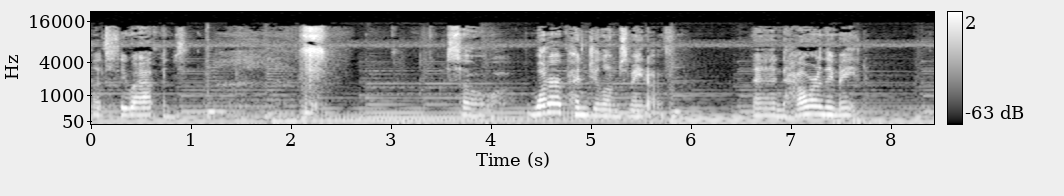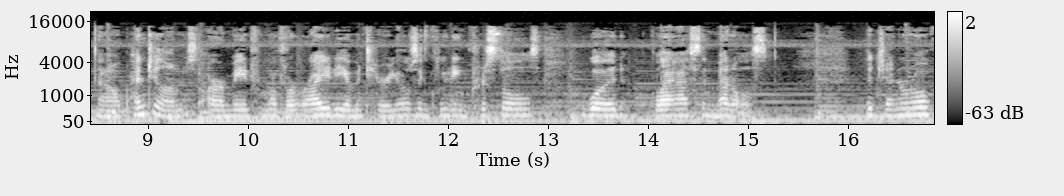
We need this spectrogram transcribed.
Let's see what happens. So, what are pendulums made of? And how are they made? Now, pendulums are made from a variety of materials, including crystals, wood, glass, and metals. The general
